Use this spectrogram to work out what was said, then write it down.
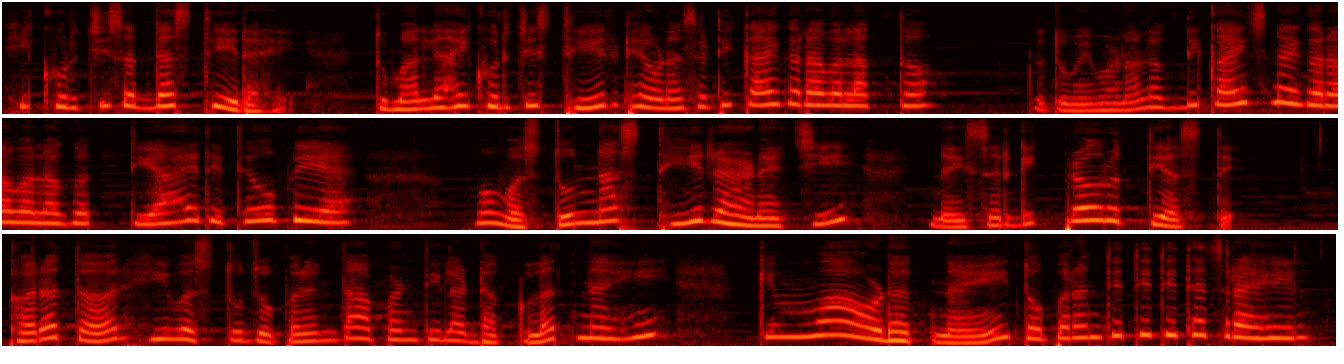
ही खुर्ची सध्या स्थिर आहे. तुम्हाला ही खुर्ची स्थिर ठेवण्यासाठी काय करावं लागतं? तर तुम्ही म्हणाल अगदी काहीच नाही करावं लागत. ती आहे तिथे उभी आहे. मग वस्तूंना स्थिर राहण्याची नैसर्गिक प्रवृत्ती असते. खरं तर ही वस्तू जोपर्यंत आपण तिला ढकलत नाही किंवा ओढत नाही तोपर्यंत ती तिथेच राहील.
